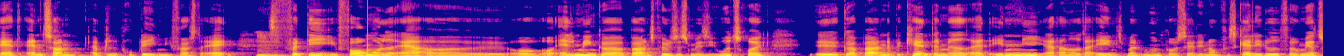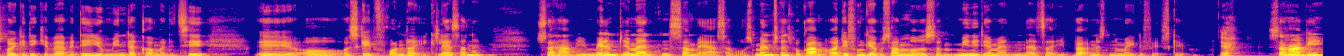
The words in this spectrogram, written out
at Anton er blevet et problem i første A, mm. fordi formålet er at, at, at almengøre børns følelsesmæssige udtryk, øh, gøre børnene bekendte med, at indeni er der noget, der er ens, men udenpå ser det enormt forskelligt ud, for jo mere trygge de kan være ved det, jo mindre kommer det til øh, at, at skabe fronter i klasserne. Så har vi mellemdiamanten, som er altså vores mellemtrinsprogram, og det fungerer på samme måde som minidiamanten, altså i børnenes normale fællesskaber. Ja. Så har vi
